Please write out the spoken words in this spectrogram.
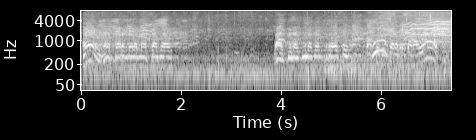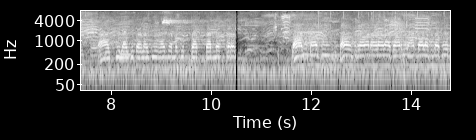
Eh, sekarang dalam nampaknya. Lagi-lagi lagian crossing empat secara berbahaya. Lagi-lagi dan lagi hanya menyebabkan lemparan. Lalu masih bawah serangan ala-ala dari andalan namun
